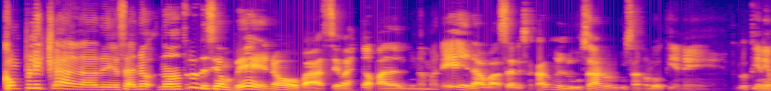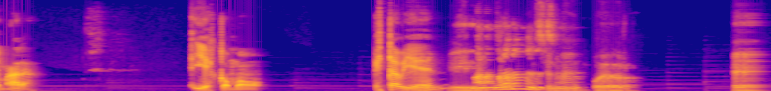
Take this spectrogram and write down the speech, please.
complicada de, o sea, no, nosotros decíamos, ve, no, va, se va a escapar de alguna manera, va, o sea, le sacaron el gusano, el gusano lo tiene, lo tiene Mara. Y es como, está bien, Y más, no la mencioné por eh,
